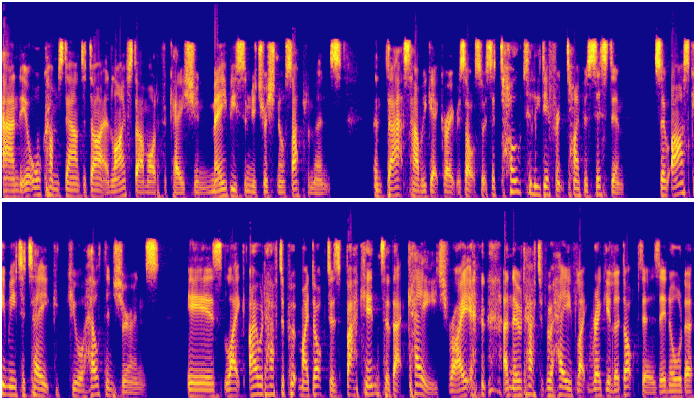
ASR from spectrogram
and it all comes down to diet and lifestyle modification, maybe some nutritional supplements. And that's how we get great results. So it's a totally different type of system. So asking me to take Cure Health Insurance is like I would have to put my doctors back into that cage, right? and they would have to behave like regular doctors in order.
